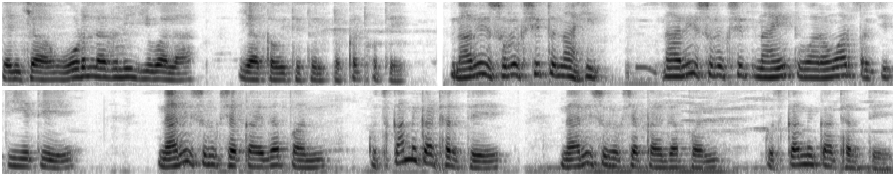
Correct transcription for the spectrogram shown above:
त्यांच्या ओढ लागली जीवाला या कवितेतून प्रकट होते. नारी सुरक्षित नाहीत नारी सुरक्षित नाहीत वारंवार प्रचिती येते. नारी सुरक्षा कायदा पण कुचकामी का ठरते. नारी सुरक्षा कायदा पण कुचकामी का ठरते.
